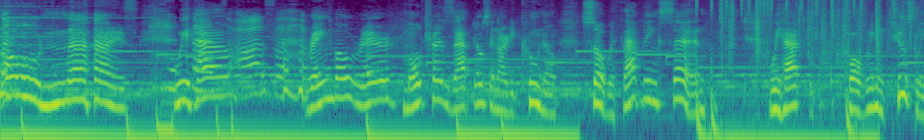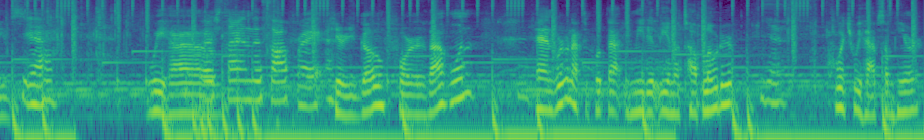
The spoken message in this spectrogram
No. oh, nice. We have awesome. Rainbow Rare, Moltres, Zapdos, and Articuno. So with that being said, we have well, we need two sleeves. Yeah, We have. we're starting this off right. here you go for that one. And we're gonna have to put that immediately in a top loader, Yes. which we have some here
